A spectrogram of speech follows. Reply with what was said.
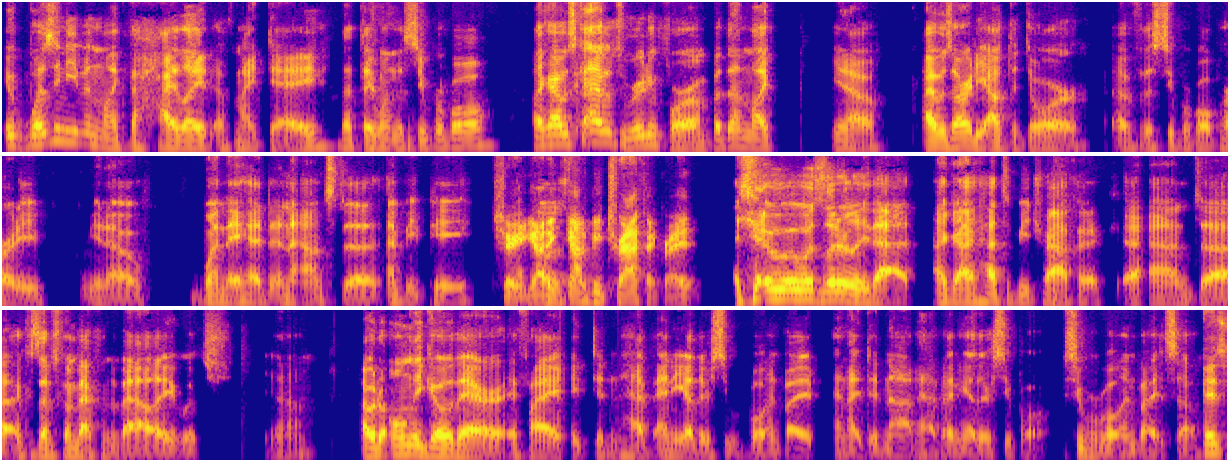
it wasn't even like the highlight of my day that they won the Super Bowl. Like I was I was rooting for them, but then like, you know, I was already out the door of the Super Bowl party, you know, when they had announced the MVP. Sure, you got to was- got to beat traffic, right? It, was literally that. I, I had to beat traffic and uh because I was coming back from the valley, which, you know, I would only go there if I didn't have any other Super Bowl invite, and I did not have any other Super Bowl Super Bowl invite. So Is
